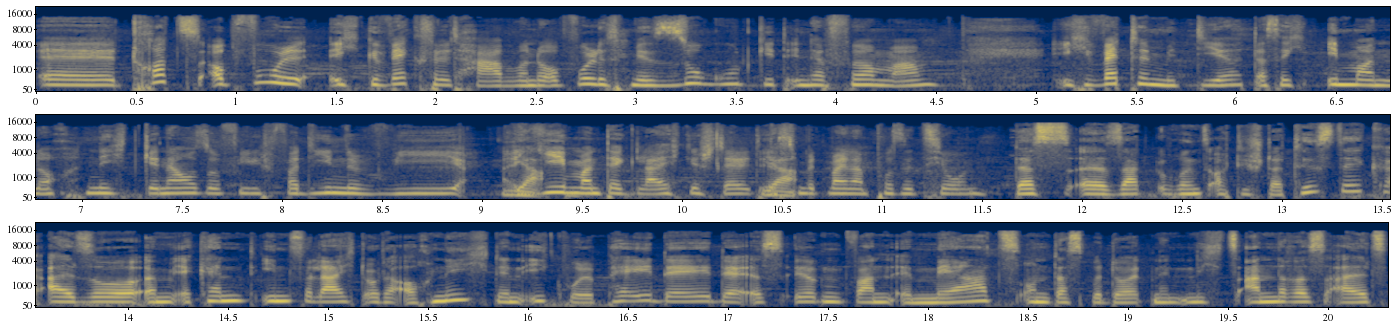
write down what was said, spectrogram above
äh, trotz, obwohl ich gewechselt habe und obwohl es mir so gut geht in der Firma, ich wette mit dir, dass ich immer noch nicht genauso viel verdiene wie ja. jemand, der gleichgestellt ist ja. mit meiner Position. Das äh, sagt übrigens auch die Statistik. Also ähm, ihr kennt ihn vielleicht oder auch nicht, den Equal Pay Day, der ist irgendwann im März und das bedeutet nichts anderes als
